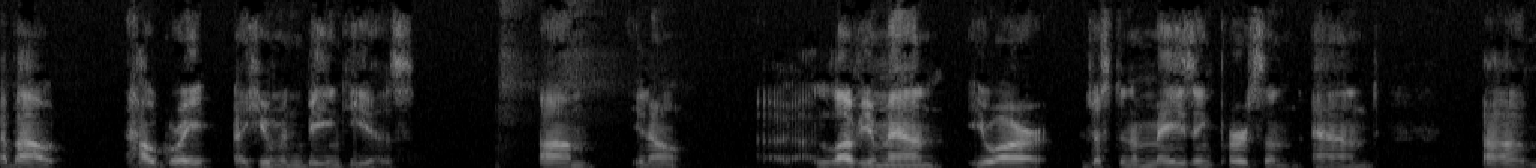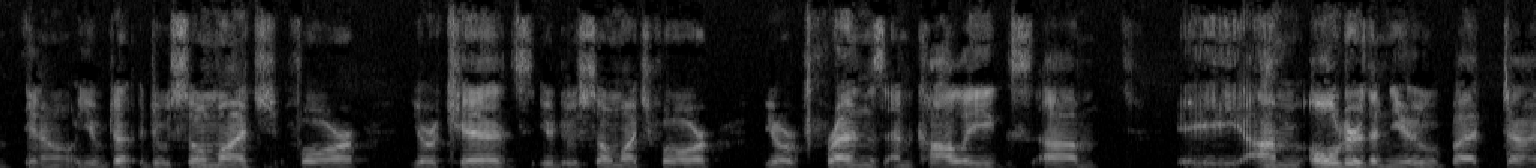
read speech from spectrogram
about how great a human being he is. Um, you know, I love you, man. You are just an amazing person, and um, you know you do, so much for your kids. You do so much for your friends and colleagues. Um, I'm older than you, but uh,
